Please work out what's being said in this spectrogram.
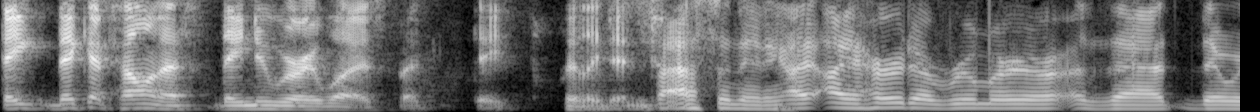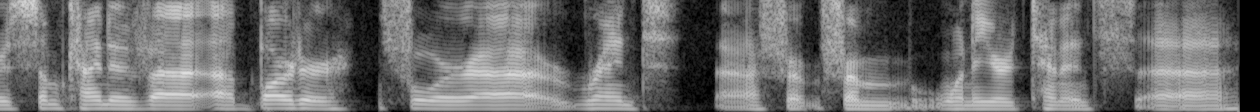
they they kept telling us they knew where he was, but they clearly didn't. fascinating. I, I heard a rumor that there was some kind of uh, a barter for uh, rent uh, from from one of your tenants. Uh,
